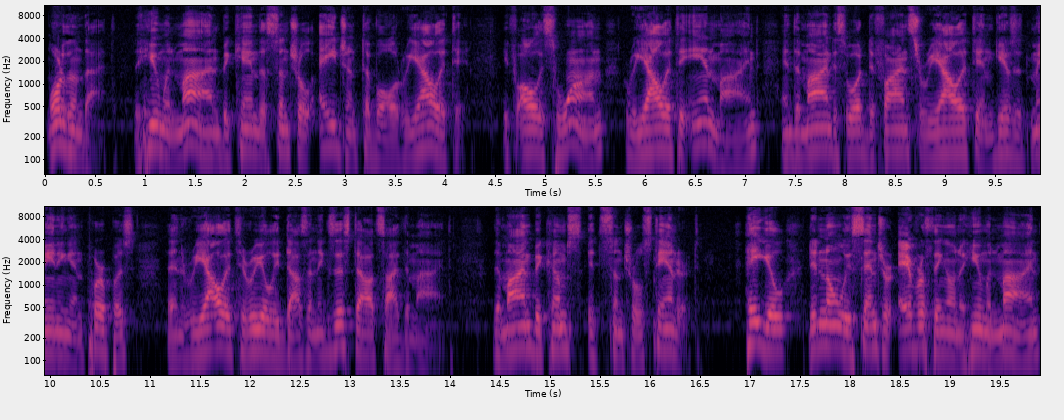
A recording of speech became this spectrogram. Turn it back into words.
More than that, the human mind became the central agent of all reality. If all is one, reality and mind, and the mind is what defines reality and gives it meaning and purpose, then reality really doesn't exist outside the mind. The mind becomes its central standard. Hegel didn't only center everything on the human mind,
